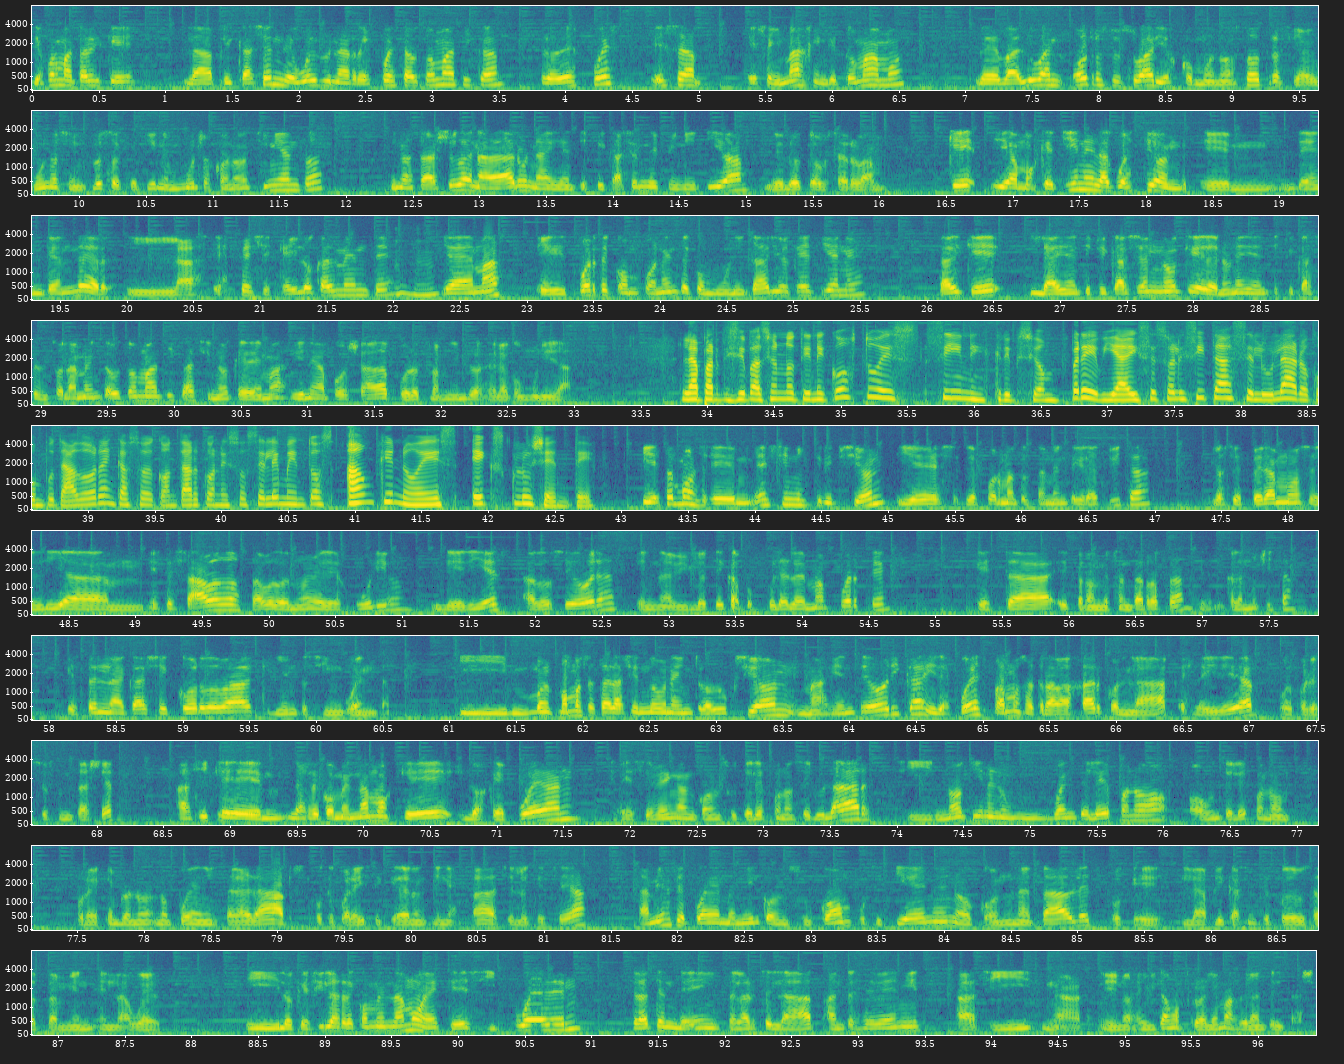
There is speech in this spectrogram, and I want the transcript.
de forma tal que la aplicación devuelve una respuesta automática, pero después esa, esa imagen que tomamos la evalúan otros usuarios como nosotros y algunos incluso que tienen muchos conocimientos y nos ayudan a dar una identificación definitiva de lo que observamos que digamos que tiene la cuestión em, de entender las especies que hay localmente y además el fuerte componente comunitario que tiene tal que la identificación no queda en una identificación solamente automática sino que además viene apoyada por otros miembros de la comunidad. La participación no tiene costo, es sin inscripción previa y se solicita celular o computadora en caso de contar con esos elementos, aunque no es excluyente. Y estamos, eh, es sin inscripción y es de forma totalmente gratuita. Los esperamos el día, mm, este sábado, sábado 9 de julio, de 10 a 12 horas, en la Biblioteca Popular del Más Fuerte, que está, eh, perdón, de Santa Rosa, Calamuchita, que está en la calle Córdoba 550. Y bueno, vamos a estar haciendo una introducción más bien teórica y después vamos a trabajar con la app, es la idea, por, por eso es un taller. Así que mm, les recomendamos que los que puedan se vengan con su teléfono celular. Si no tienen un buen teléfono o un teléfono, por ejemplo, no, no pueden instalar apps porque por ahí se quedaron sin espacio, lo que sea, también se pueden venir con su compu si tienen o con una tablet porque la aplicación se puede usar también en la web. Y lo que sí les recomendamos es que si pueden, traten de instalarse la app antes de venir, así nada, y nos evitamos problemas durante el taller.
